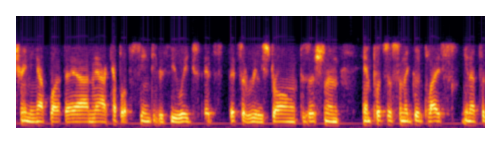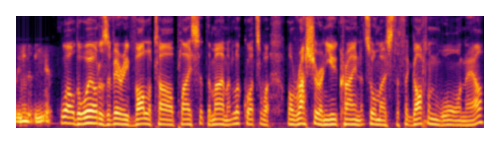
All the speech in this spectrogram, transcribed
trending up like they are now, a couple of percent every few weeks, that's that's a really strong position. And and puts us in a good place, you know, for the end of the year. Well, the world is a very volatile place at the moment. Look what's well, Russia and Ukraine. It's almost the forgotten war now.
